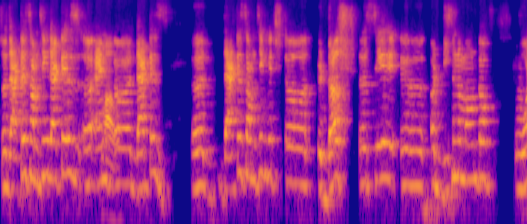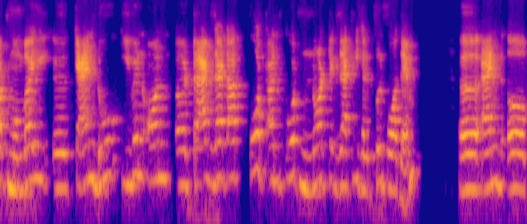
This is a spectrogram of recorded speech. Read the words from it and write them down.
So that is something that is, uh, and wow. Uh, that is. Uh, that is something which does say a decent amount of what Mumbai uh, can do, even on uh, tracks that are quote unquote not exactly helpful for them, uh, and, uh,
